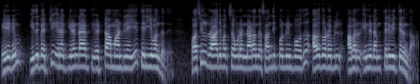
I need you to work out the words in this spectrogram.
எனினும் இது பற்றி எனக்கு இரண்டாயிரத்தி எட்டாம் ஆண்டிலேயே தெரிய வந்தது. பசில் ராஜபக்சவுடன் நடந்த சந்திப்பொன்றின் போது அது தொடர்பில் அவர் என்னிடம் தெரிவித்திருந்தார்.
